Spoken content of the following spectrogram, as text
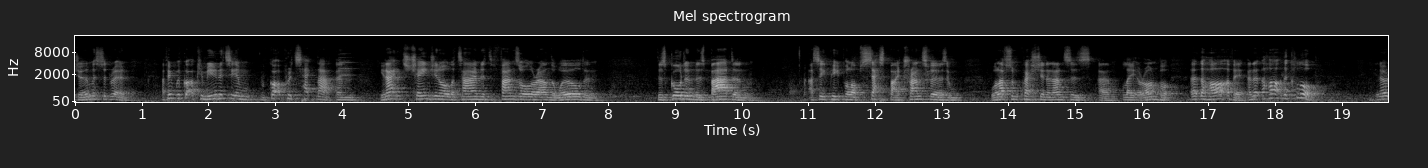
journalists had written. I think we've got a community and we've got to protect that. And United's changing all the time. There's fans all around the world, and there's good and there's bad. And I see people obsessed by transfers, and we'll have some question and answers um, later on. But at the heart of it, and at the heart of the club, you know,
